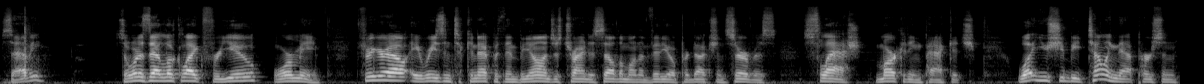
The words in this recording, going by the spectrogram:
Savvy? So, what does that look like for you or me? Figure out a reason to connect with them beyond just trying to sell them on a video production service slash marketing package. What you should be telling that person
